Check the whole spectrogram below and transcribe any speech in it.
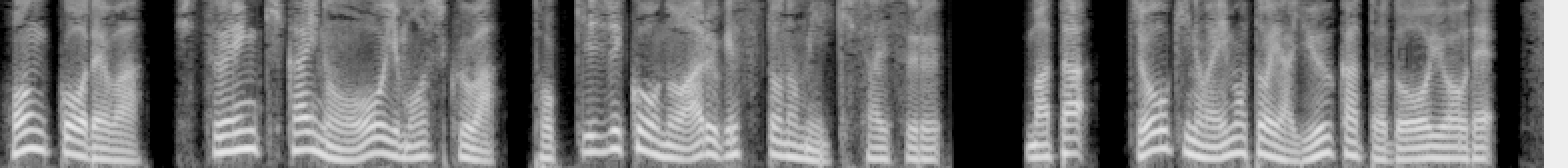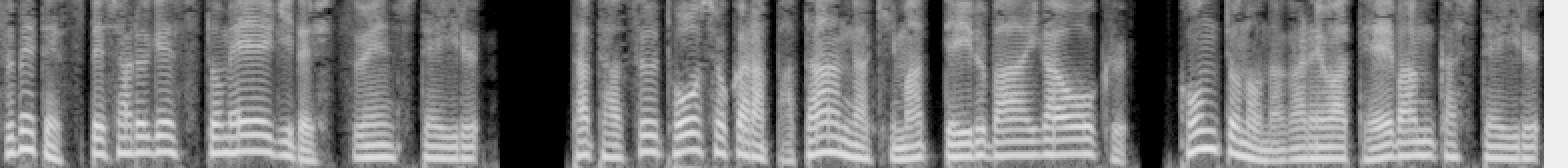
本校では、出演機会の多いもしくは、特記事項のあるゲストのみ記載する。また、上記の江本や優香と同様で、すべてスペシャルゲスト名義で出演している。他多数当初からパターンが決まっている場合が多く、コントの流れは定番化している。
